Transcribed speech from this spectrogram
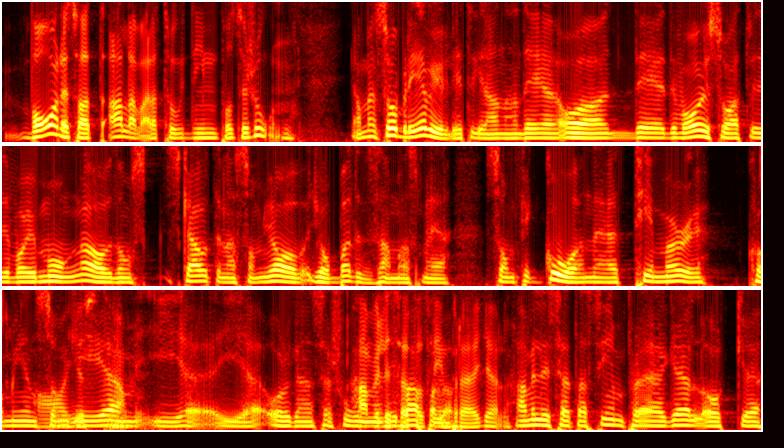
Var det så att Allavara tog din position? Ja men så blev det ju lite grann. Det, och det, det var ju så att det var ju många av de scouterna som jag jobbade tillsammans med som fick gå när Tim Murray kom in Ja, som just det. GM i, i organisationen Han ville i sätta Buffalo. sin prägel. Han ville sätta sin prägel och eh,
